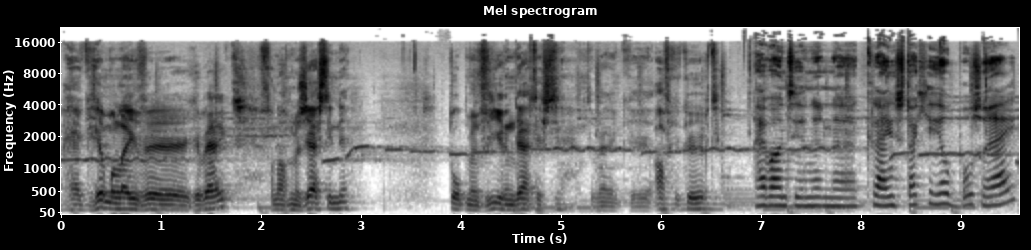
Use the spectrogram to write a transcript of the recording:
Heb ik heel mijn leven gewerkt, vanaf mijn 16e tot mijn 34e. Toen ben ik eh, afgekeurd. Hij woont in een klein stadje, heel bosrijk.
